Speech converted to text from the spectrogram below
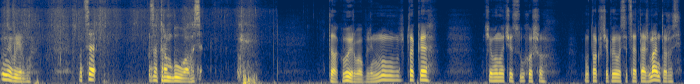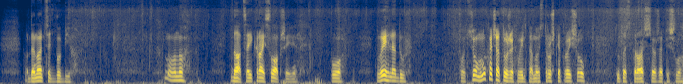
не вирву. Оце затрамбувалося. Так, вирвав, блін. Ну, таке. Чи воно чи сухо, що. Ну так вчепилося. Це теж ментор ось. 11 бобів. Ну воно. Да, цей край слабший він. По вигляду. По цьому. Ну хоча теж хвильками ось трошки пройшов. Тут ось краще вже пішло.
